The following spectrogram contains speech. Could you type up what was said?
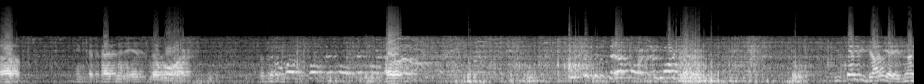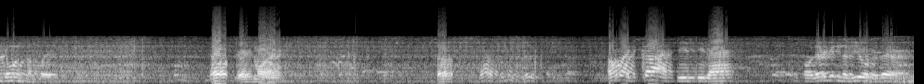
Oh, I think the pheasant is no more. Oh, There's more. There's more. He can't be done yet. He's not going someplace. oh, there's more. Oh. oh my gosh, do you see that? Oh, they're getting the view over there.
